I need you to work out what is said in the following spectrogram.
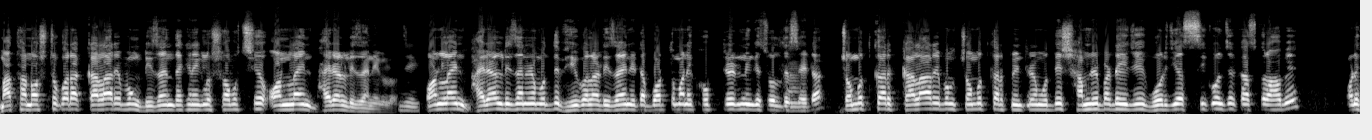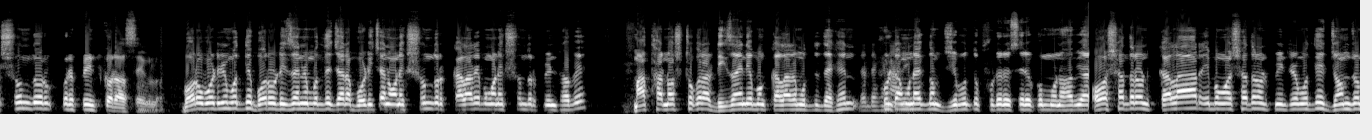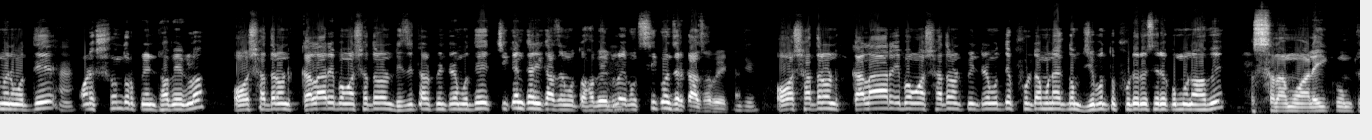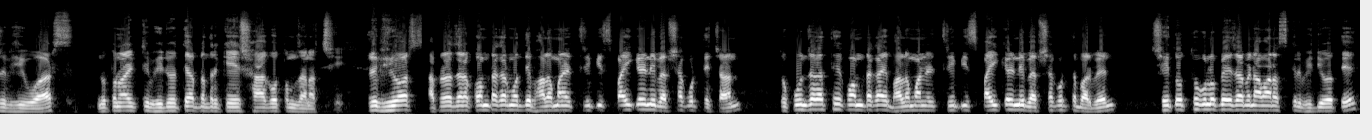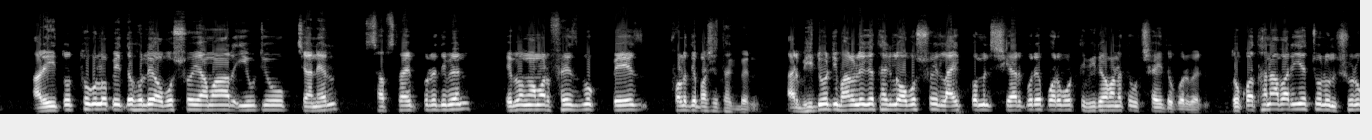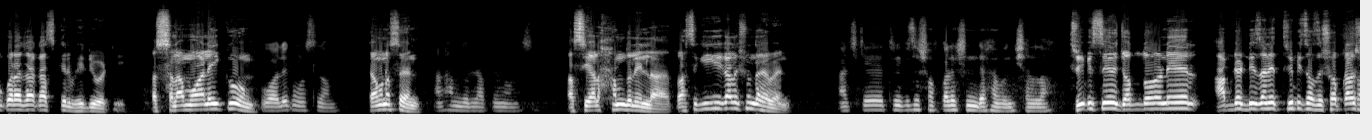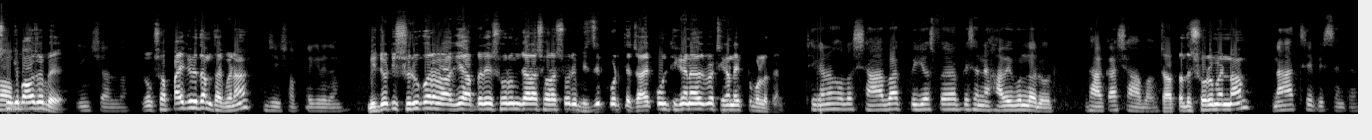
মাথা নষ্ট করা কালার এবং ডিজাইন দেখেন এগুলো সব হচ্ছে অনলাইন ভাইরাল ডিজাইন এগুলো। অনলাইন ভাইরাল ডিজাইনের মধ্যে ভিউ গলা ডিজাইন এটা বর্তমানে খুব ট্রেন্ডিং এ চলতেছে হ্যাঁ। এটা। চমৎকার কালার এবং চমৎকার প্রিন্টের মধ্যে সামনের পাটে এই যে গর্জিয়াস সিকোয়েন্সের কাজ করা হবে অনেক সুন্দর করে প্রিন্ট করা আছে এগুলো। বড় বডির মধ্যে বড় ডিজাইনের মধ্যে যারা বডি চান অনেক সুন্দর কালার এবং অনেক সুন্দর প্রিন্ট হবে। মাথা নষ্ট করা ডিজাইন এবং কালারের মধ্যে দেখেন ফুলটা মনে একদম জীবন্ত ফুটে রয়েছে এরকম মনে হবে। অসাধারণ কালার এবং অসাধারণ প্রিন্টের মধ্যে জমজমের মধ্যে হ্যাঁ। অনেক সুন্দর প্রিন্ট হবে এগুলো। অসাধারণ কালার এবং অসাধারণ ডিজিটাল প্রিন্টের মধ্যে চিকেন কারি কাজের মতো হবে এগুলো এবং সিকোয়েন্সের কাজ হবে এটা। অসাধারণ কালার এবং অসাধারণ প্রিন্টের মধ্যে ফুলটা মনে একদম জীবন্ত ফুটে রয়েছে এরকম মনে হবে। আসসালামু আলাইকুম ভিউয়ার্স নতুন আরেকটি ভিডিওতে আপনাদেরকে স্বাগতম জানাচ্ছি। ভিউয়ার্স আপনারা যারা কম টাকার মধ্যে ভালো মানের থ্রি পিস পাইকারি নিয়ে ব্যবসা করতে চান তো কোন জায়গা থেকে কম টাকায় ভালো মানের থ্রি পিস পাইকারি নিয়ে ব্যবসা করতে পারবেন সেই তথ্যগুলো পেয়ে যাবেন আমার আজকের ভিডিওতে। আর এই তথ্যগুলো পেতে হলে অবশ্যই আমার ইউটিউব চ্যানেল সাবস্ক্রাইব করে দিবেন এবং আমার ফেসবুক পেজ ফলোতে পাশে থাকবেন। আর ভিডিওটি ভালো লেগে থাকলে অবশ্যই লাইক কমেন্ট শেয়ার করে পরবর্তী ভিডিও বানাতে উৎসাহিত করবেন। তো কথা না বাড়িয়ে চলুন শুরু করা যাক আজকের ভিডিওটি। আসসালামু আলাইকুম। ওয়ালাইকুম আসসালাম। কেমন আছেন? আলহামদুলিল্লাহ আপনি কেমন আছেন? আছি আলহামদুলিল্লাহ। তো আজকে কি কি কালেকশন দেখাবেন? আজকে থ্রি পিসের সব কালেকশন দেখাবো ইনশাল্লাহ থ্রি পিসের যত ধরনের আপডেট ডিজাইনের থ্রি পিস আছে সব কালেকশন কি পাওয়া যাবে? ইনশাল্লাহ এবং সব পাইকারি দাম থাকবে না? জি সব প্যাকেটে দাম। ভিডিওটি শুরু করার আগে আপনাদের শোরুম যারা সরাসরি ভিজিট করতে চায় কোন ঠিকানা আসবে ঠিকানা একটু বলে দেন। ঠিকানা হলো শাহবাগ পিজসপাড়ার পিছনে হাবিবুল্লাহ রোড ঢাকা শাহবাগ। আচ্ছা, আপনাদের শোরুমের নাম? নাহা থ্রি পিস সেন্টার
